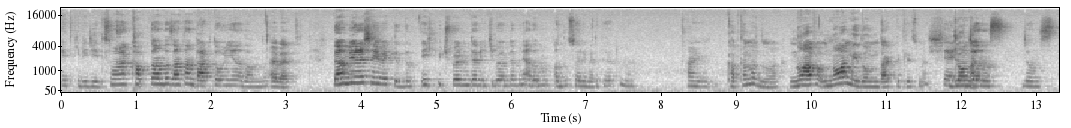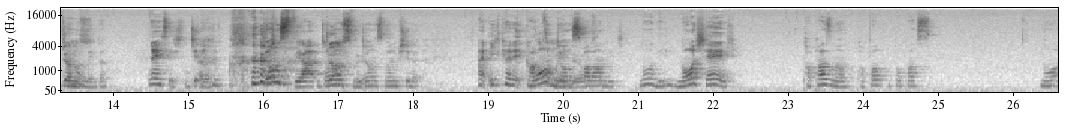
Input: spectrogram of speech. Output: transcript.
Etkileyiciydi. Sonra kaptan da zaten Dark'ta oynayan adamdı. Evet. Ben bir ara şey bekledim. İlk 3 bölümde mi 2 bölümde mi ne adamın adını söylemedik. Hatırladın mı? Hangi? Kaptan adı mı? Noah, Noah mıydı onun Dark'taki ismi? Şey, Jonah. Jonas. Jonas. Jonas. Mıydı? Neyse işte. C- Evet. Jonas'tı ya. Jonas Jonas'tı. Jonas öyle bir şeydi. Yani ilk hani Kaptan Jonas falan değil. Noah değil. Noah şey. Papaz mı? Papa, papaz. Noah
